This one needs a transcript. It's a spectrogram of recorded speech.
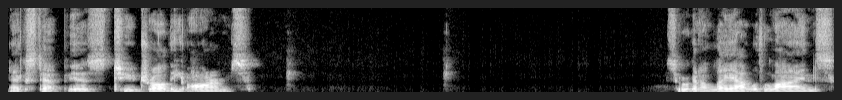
Next step is to draw the arms. So we're going to lay out with lines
